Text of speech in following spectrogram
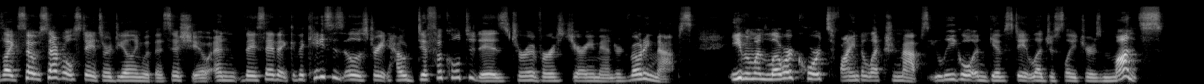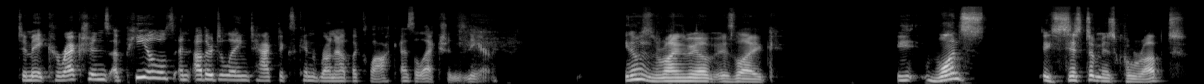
like so, several states are dealing with this issue, and they say that the cases illustrate how difficult it is to reverse gerrymandered voting maps, even when lower courts find election maps illegal and give state legislatures months to make corrections, appeals, and other delaying tactics can run out the clock as elections near. You know what this reminds me of is like it, once a system is corrupt,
